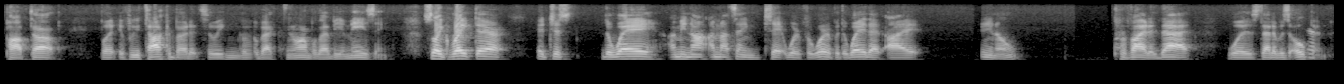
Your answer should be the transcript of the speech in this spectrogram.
popped up, but if we talk about it so we can go back to normal, that'd be amazing. So like right there, it just the way I mean, not, I'm not saying say it word for word, but the way that I, you know, provided that was that it was open. Yeah.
